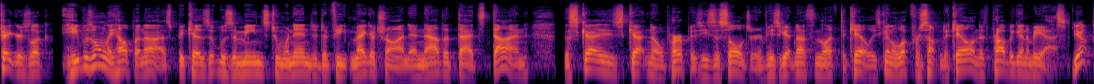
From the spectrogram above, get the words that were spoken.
figures, look, he was only helping us because it was a means to an end to defeat Megatron. And now that that's done, this guy's got no purpose. He's a soldier. If he's got nothing left to kill, he's going to look for something to kill, and it's probably going to be us. Yep.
